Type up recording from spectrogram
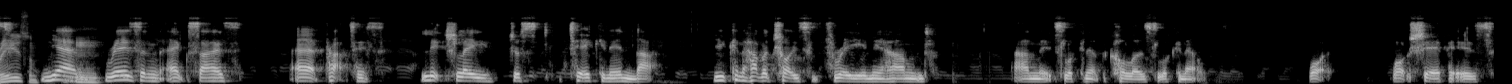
raisin. Yeah, Mm. raisin exercise uh, practice. Literally just taking in that you can have a choice of three in your hand, and it's looking at the colours, looking at what what shape it is.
